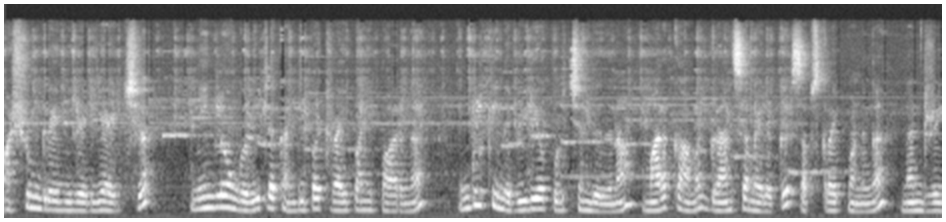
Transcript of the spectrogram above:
மஷ்ரூம் கிரேவி ரெடி ஆயிடுச்சு. நீங்களும் உங்கள் வீட்டில் கண்டிப்பாக ட்ரை பண்ணி பாருங்கள் உங்களுக்கு இந்த வீடியோ பிடிச்சிருந்ததுன்னா மறக்காமல் கிராண்ட் சமையலுக்கு சப்ஸ்கிரைப் பண்ணுங்கள் நன்றி.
